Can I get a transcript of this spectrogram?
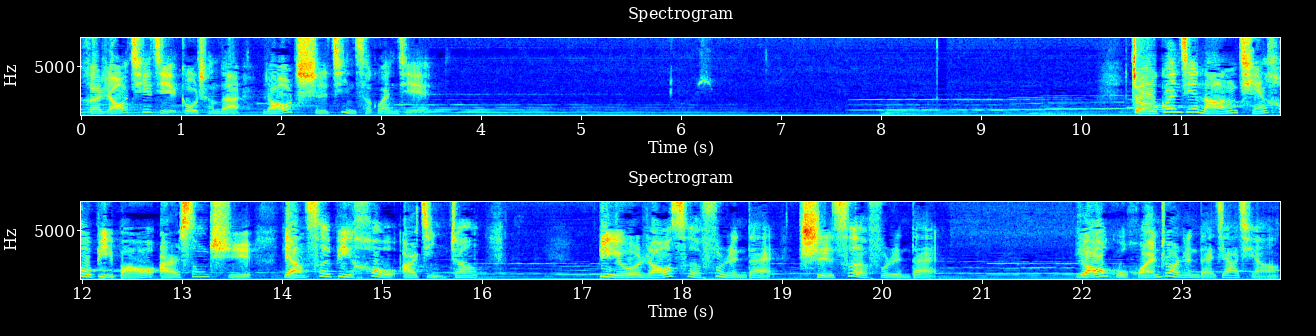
和桡切迹构成的桡尺近侧关节。肘关节囊前后壁薄而松弛，两侧壁厚而紧张，并有桡侧副韧带、尺侧副韧带、桡骨环状韧带加强。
